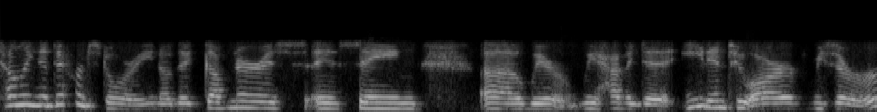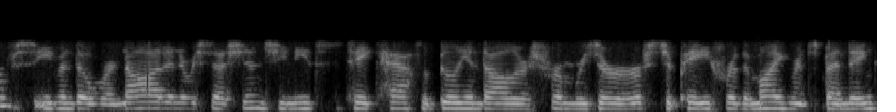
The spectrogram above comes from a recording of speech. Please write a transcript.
telling a different story. You know, the governor is is saying uh, we're we're having to eat into our reserves, even though we're not in a recession. She needs to take half a billion dollars from reserves to pay for the migrant spending.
